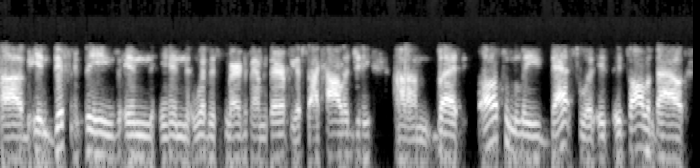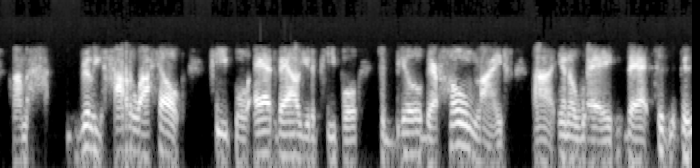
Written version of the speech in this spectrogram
uh, in different things in in whether it's marriage and family therapy or psychology. Um, but ultimately, that's what it, it's all about. Um, really, how do I help people add value to people to build their home life? Uh, in a way that to, to,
